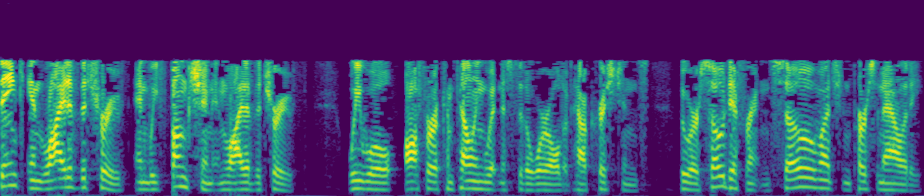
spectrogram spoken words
think in light of the truth and we function in light of the truth, we will offer a compelling witness to the world of how Christians who are so different and so much in personality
